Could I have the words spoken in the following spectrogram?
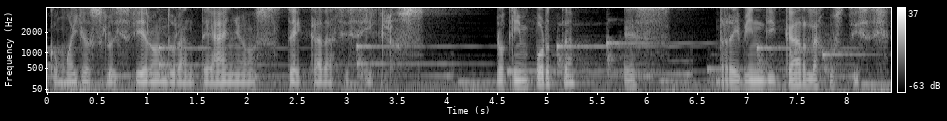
como ellos lo hicieron durante años, décadas y siglos. Lo que importa es reivindicar la justicia,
